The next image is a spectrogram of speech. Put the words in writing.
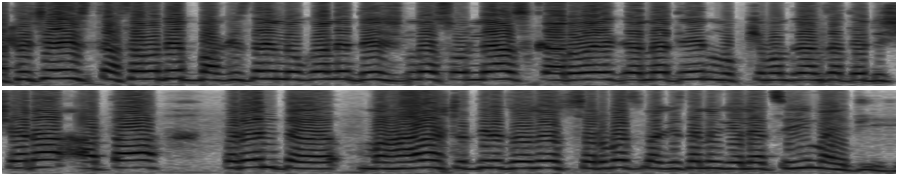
अठ्ठेचाळीस तासामध्ये पाकिस्तानी लोकांनी देश न सोडल्यास कारवाई करण्यात येईल. मुख्यमंत्र्यांचा ते इशारा. आतापर्यंत महाराष्ट्रातील जवळजवळ सर्वच पाकिस्तानी गेल्याचीही माहिती.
